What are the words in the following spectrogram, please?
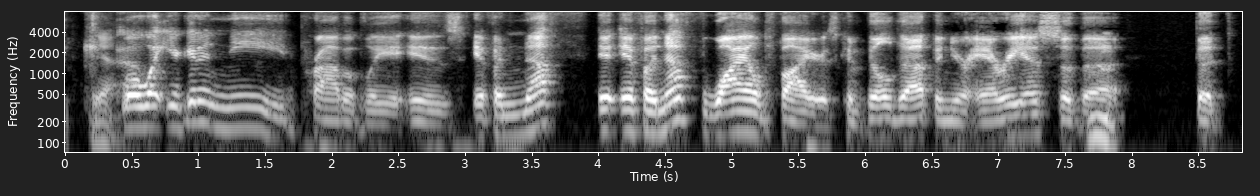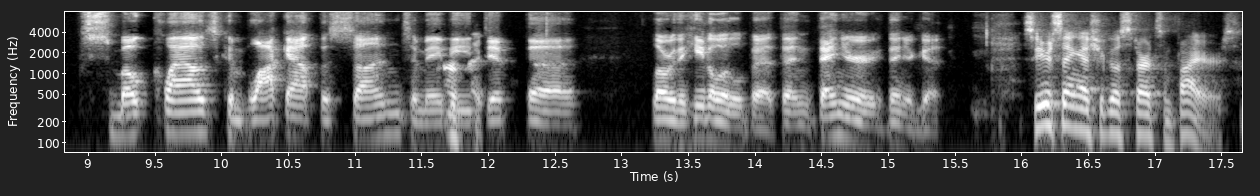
yeah. Well, what you're going to need probably is if enough if enough wildfires can build up in your area, so the mm. the smoke clouds can block out the sun to maybe Perfect. dip the lower the heat a little bit, then then you're then you're good. So you're saying I should go start some fires?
